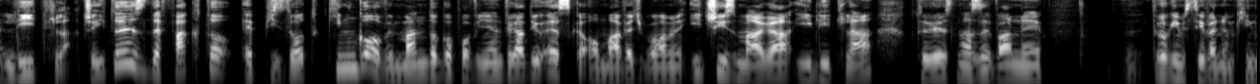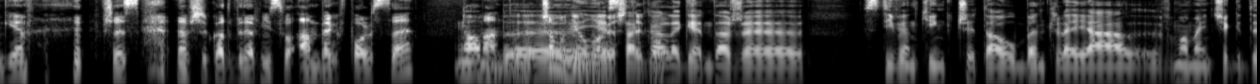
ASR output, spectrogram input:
Littla. Czyli to jest de facto epizod kingowy. Mando go powinien w Radiu SK omawiać, bo mamy i Chismara i Littla, który jest nazywany drugim Stephenem Kingiem przez na przykład wydawnictwo Amber w Polsce. No, Mando, no e, czemu nie omawiasz Jest taka tego? legenda, że Stephen King czytał Bentleya w momencie, gdy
